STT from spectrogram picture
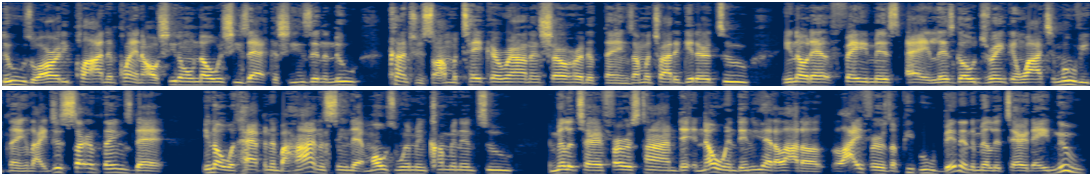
dudes were already plotting and planning. Oh, she don't know where she's at because she's in a new country. So I'm gonna take her around and show her the things. I'm gonna try to get her to, you know, that famous, hey, let's go drink and watch a movie thing. Like just certain things that, you know, was happening behind the scene that most women coming into the military first time didn't know. And then you had a lot of lifers or people who've been in the military, they knew,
